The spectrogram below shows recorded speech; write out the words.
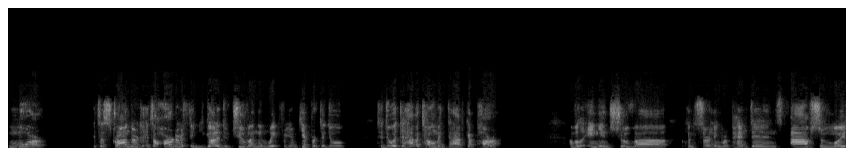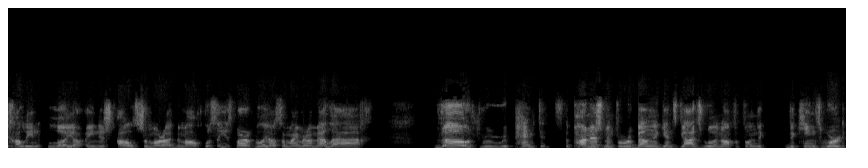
more? It's a stronger, it's a harder thing. You got to do tshuva and then wait for Yom Kippur to do to do it to have atonement, to have kapara. Aval inyan tshuva concerning repentance, shemoichalin loya einish al b'malchus v'loyasa maimer. Though through repentance, the punishment for rebelling against God's rule and not fulfilling the, the king's word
